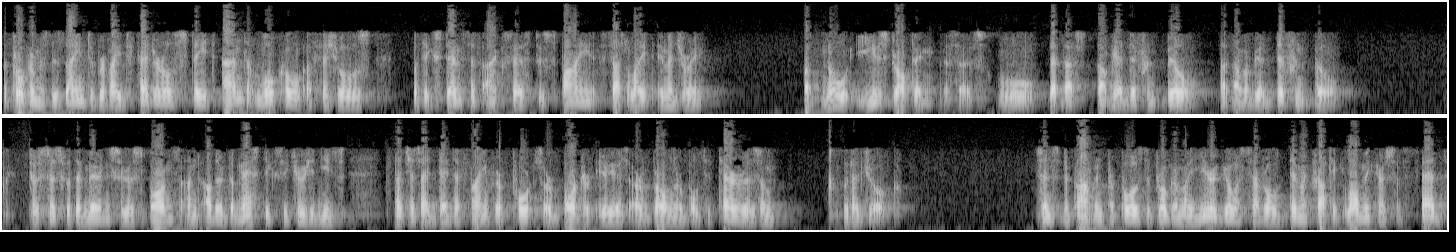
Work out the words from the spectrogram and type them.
The program is designed to provide federal, state, and local officials with extensive access to spy satellite imagery. But no eavesdropping, it says. Oh, that, that'll be a different bill. That, that would be a different bill. To assist with emergency response and other domestic security needs, such as identifying where ports or border areas are vulnerable to terrorism. What a joke. Since the department proposed the program a year ago, several Democratic lawmakers have said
